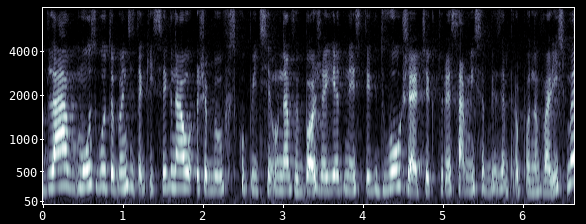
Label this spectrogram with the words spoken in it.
dla mózgu to będzie taki sygnał, żeby skupić się na wyborze jednej z tych dwóch rzeczy, które sami sobie zaproponowaliśmy,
